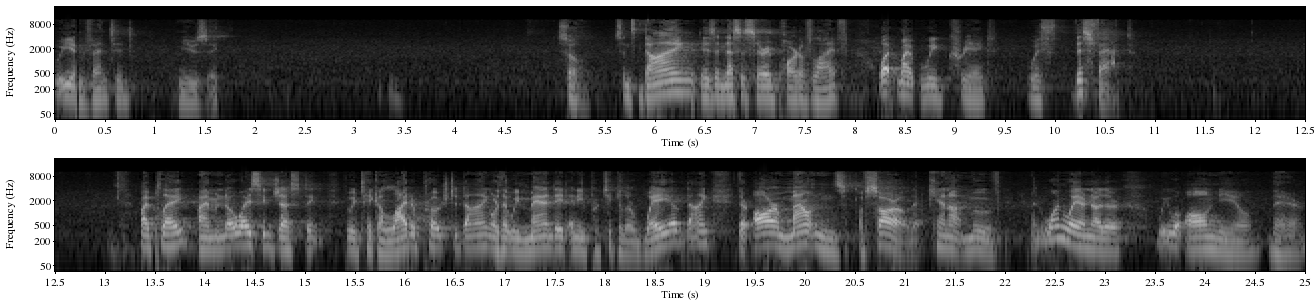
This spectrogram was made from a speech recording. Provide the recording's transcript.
we invented music. So, since dying is a necessary part of life, what might we create with this fact? By play, I am in no way suggesting that we take a light approach to dying or that we mandate any particular way of dying. There are mountains of sorrow that cannot move, and one way or another, we will all kneel there.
